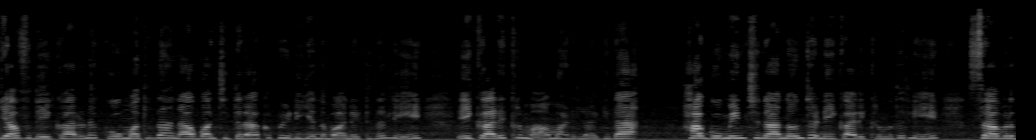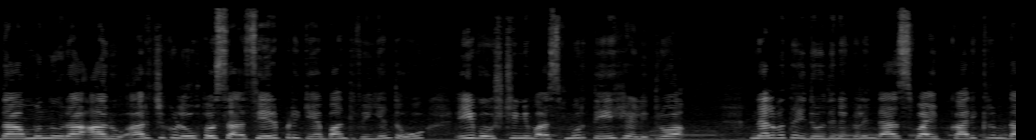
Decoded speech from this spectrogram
ಯಾವುದೇ ಕಾರಣಕ್ಕೂ ಮತದಾನ ವಂಚಿತರಾಗಬೇಡಿ ಎನ್ನುವ ನಿಟ್ಟಿನಲ್ಲಿ ಈ ಕಾರ್ಯಕ್ರಮ ಮಾಡಲಾಗಿದೆ. ಹಾಗೂ ಮಿಂಚಿನ ನೋಂದಣಿ ಕಾರ್ಯಕ್ರಮದಲ್ಲಿ ಸಾವಿರದ ಮುನ್ನೂರ ಆರು ಅರ್ಜಿಗಳು ಹೊಸ ಸೇರ್ಪಡೆಗೆ ಬಂದಿವೆ ಎಂದು ಇಒ ಶ್ರೀನಿವಾಸ್ ಮೂರ್ತಿ ಹೇಳಿದರು. ನಲವತ್ತೈದು ದಿನಗಳಿಂದ ಸ್ವೈಪ್ ಕಾರ್ಯಕ್ರಮದ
